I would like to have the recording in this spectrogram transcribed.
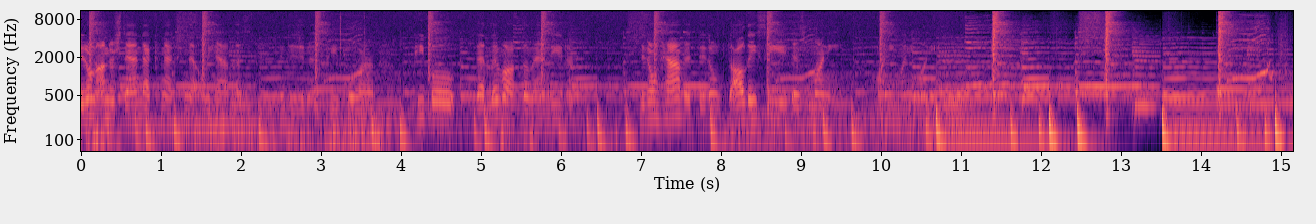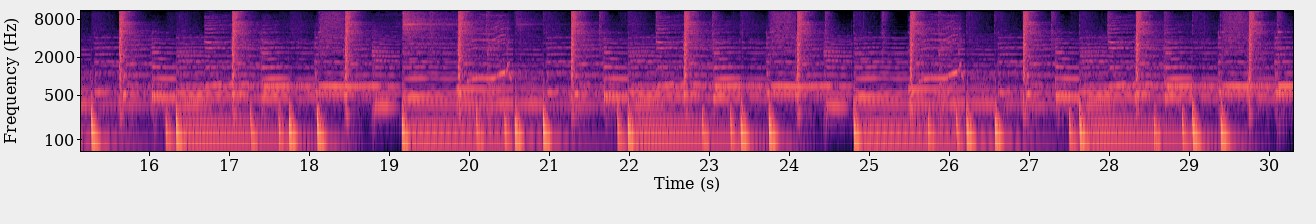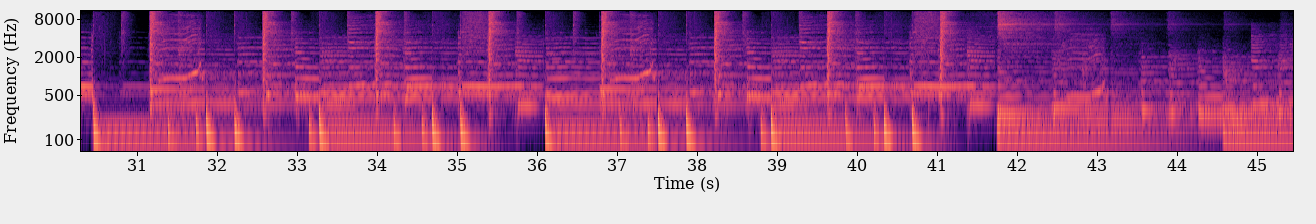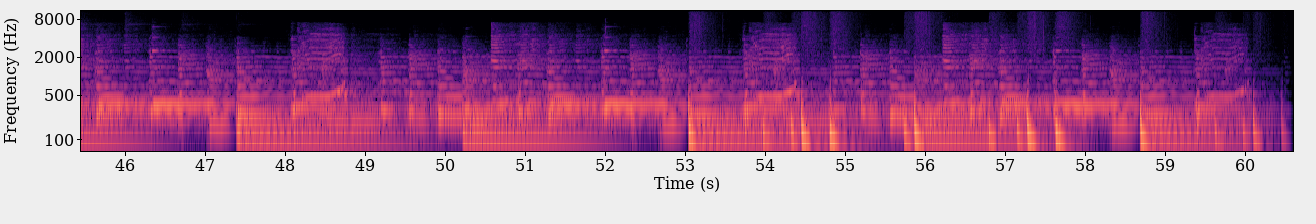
They don't understand that connection that we have as indigenous people or people that live off the land either. They don't have it. They don't. All they see is money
